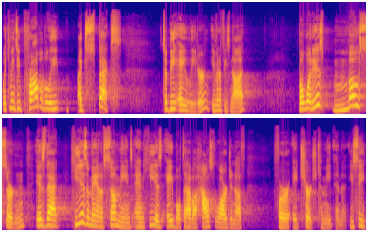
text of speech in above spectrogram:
which means he probably expects to be a leader, even if he's not. But what is most certain is that he is a man of some means and he is able to have a house large enough for a church to meet in it. You see,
